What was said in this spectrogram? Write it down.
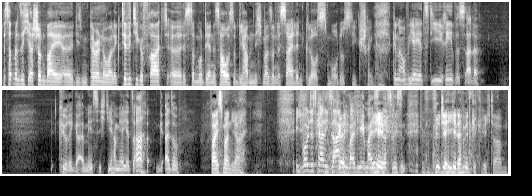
Das hat man sich ja schon bei äh, diesem Paranormal Activity gefragt. Äh, das ist so ein modernes Haus und die haben nicht mal so eine Silent Close Modus, die Schränke. Genau, wie ja jetzt die Revis alle. Kühlregalmäßig. Die haben ja jetzt Ah. auch, also Weiß man ja. Ich wollte es gar nicht sagen, weil die meisten Nee. das wissen. Wird ja jeder mitgekriegt haben.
